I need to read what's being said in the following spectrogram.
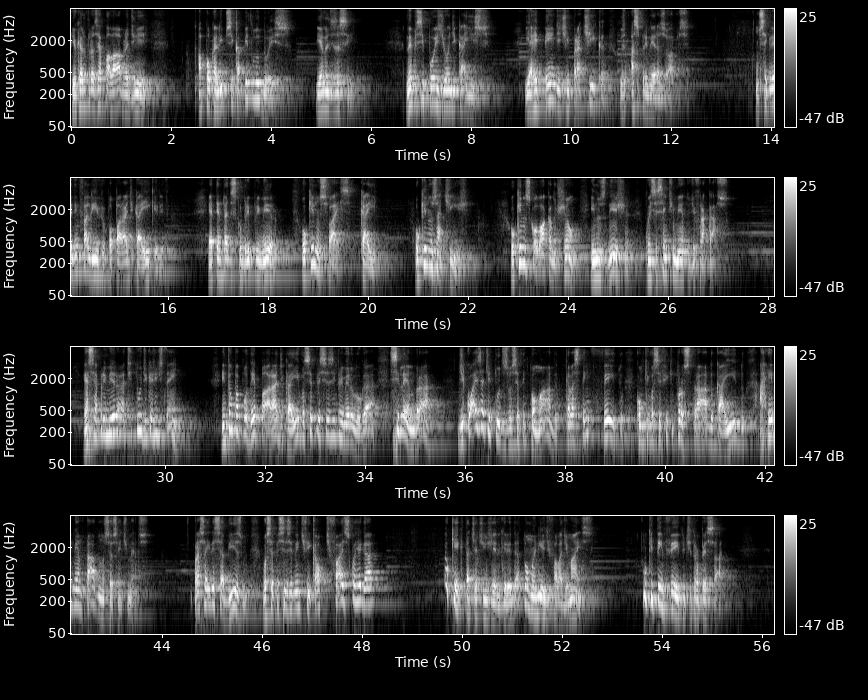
Eu quero trazer a palavra de Apocalipse capítulo 2. E ela diz assim: Lembre-se, pois, de onde caíste, e arrepende-te e pratica as primeiras obras. Um segredo infalível para parar de cair, querido, é tentar descobrir primeiro o que nos faz cair, o que nos atinge, o que nos coloca no chão e nos deixa com esse sentimento de fracasso. Essa é a primeira atitude que a gente tem. Então, para poder parar de cair, você precisa, em primeiro lugar, se lembrar de quais atitudes você tem tomado que elas têm feito com que você fique prostrado, caído, arrebentado nos seus sentimentos. Para sair desse abismo, você precisa identificar o que te faz escorregar. É o que que está te atingindo, querido? É a tua mania de falar demais? O que tem feito te tropeçar?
